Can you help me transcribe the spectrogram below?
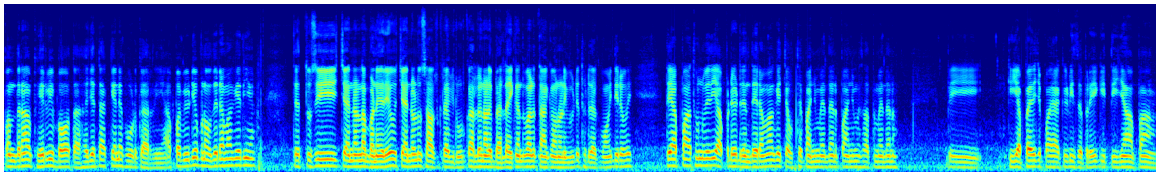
15 ਫਿਰ ਵੀ ਬਹੁਤ ਆ, ਹਜੇ ਤੱਕ ਇਹਨੇ ਫੂਡ ਕਰ ਰਹੀਆਂ। ਆਪਾਂ ਵੀਡੀਓ ਬਣਾਉਂਦੇ ਰਵਾਂਗੇ ਇਹਦੀਆਂ। ਤੇ ਤੁਸੀਂ ਚੈਨਲ ਨਾਲ ਬਣੇ ਰਹੋ, ਚੈਨਲ ਨੂੰ ਸਬਸਕ੍ਰਾਈਬ ਜ਼ਰੂਰ ਕਰ ਲਿਓ, ਨਾਲੇ ਬੈਲ ਆਈਕਨ ਦਬਾ ਲਿਓ ਤਾਂ ਕਿ ਆਉਣ ਵਾਲੀ ਵੀਡੀਓ ਤੁਹਾਡੇ ਤੱਕ ਪਹੁੰਚਦੀ ਰਹੇ। ਤੇ ਆਪਾਂ ਤੁਹਾਨੂੰ ਇਹਦੀ ਅਪਡੇਟ ਦਿੰਦੇ ਰਵਾਂਗੇ ਚੌਥੇ, ਪੰਜਵੇਂ ਦਿਨ, ਪੰਜਵੇਂ, ਸੱਤਵੇਂ ਦਿਨ। ਵੀ ਕੀ ਆਪਾਂ ਇਹਦੇ ਚ ਪਾਇਆ, ਕਿਹੜੀ ਸਪਰੇਅ ਕੀਤੀ ਜਾਂ ਆਪਾਂ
